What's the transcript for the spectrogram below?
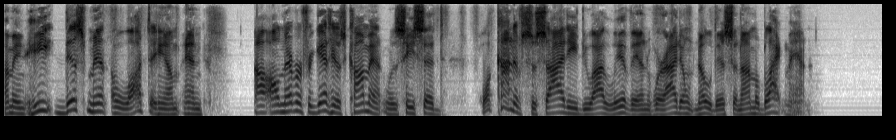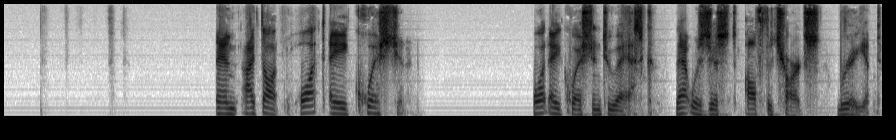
I mean, he this meant a lot to him, and I'll never forget his comment was he said, "What kind of society do I live in where I don't know this and I'm a black man?" And I thought, what a question! What a question to ask. That was just off the charts, brilliant.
